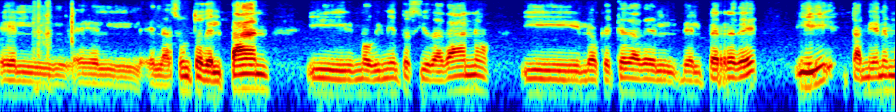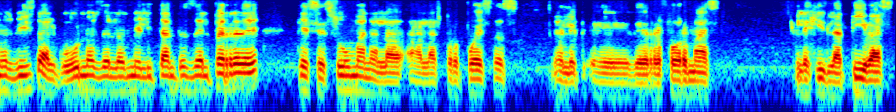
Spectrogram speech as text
el, asunto del PAN y Movimiento Ciudadano y lo que queda del, PRD. Y también hemos visto algunos de los militantes del PRD que se suman a, las propuestas eh, de reformas legislativas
